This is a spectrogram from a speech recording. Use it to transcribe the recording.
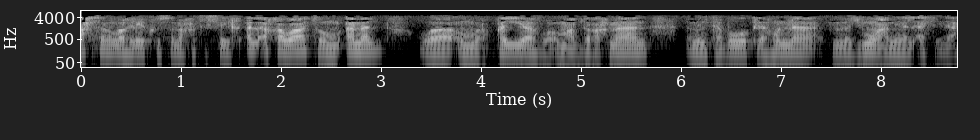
أحسن الله إليكم سماحة الشيخ. الأخوات أم أمل وأم رقية وأم عبد الرحمن. من تبوك لهن مجموعة من الأسئلة.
